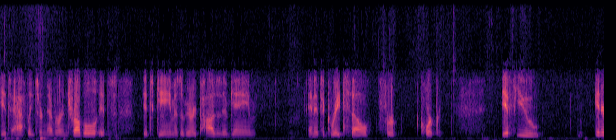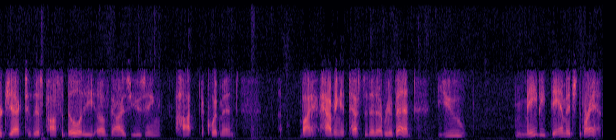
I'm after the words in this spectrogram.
its athletes are never in trouble. Its its game is a very positive game, and it's a great sell for corporate. If you interject this possibility of guys using hot equipment by having it tested at every event, you maybe damage the brand.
